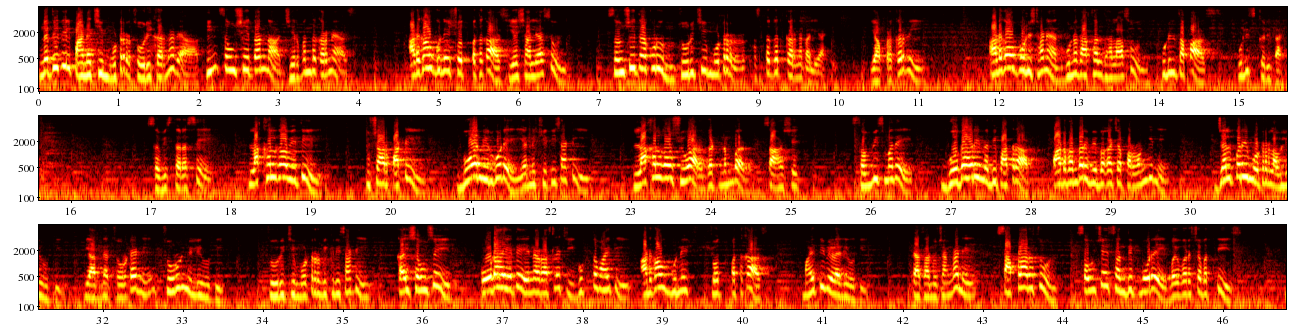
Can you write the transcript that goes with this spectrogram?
नदीतील पाण्याची मोटर चोरी करणाऱ्या तीन संशयितांना जेरबंद करण्यास आडगाव गुन्हे शोध पथकास यश आले असून संशयिताकडून चोरीची मोटर हस्तगत करण्यात आली आहे. या प्रकरणी आडगाव पोलीस ठाण्यात गुन्हा दाखल झाला असून पुढील तपास पोलीस करीत आहेत. सविस्तर असे लाखलगाव येथील तुषार पाटील बुवा निरगोडे यांनी शेतीसाठी लाखलगाव शिवार गट नंबर सहाशे सव्वीसमध्ये गोदावरी नदी पात्रात पाटबंधारे विभागाच्या परवानगीने जलपरी मोटर लावली होती. ती अज्ञात चोरट्यांनी चोरून नेली होती. चोरीची मोटर विक्रीसाठी काही संशयित ओढा येथे येणार असल्याची गुप्त माहिती आडगाव गुन्हे शोध पथकास माहिती मिळाली होती. त्याच अनुषंगाने सापळा रचून संशय संदीप मोरे वय वर्ष बत्तीस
